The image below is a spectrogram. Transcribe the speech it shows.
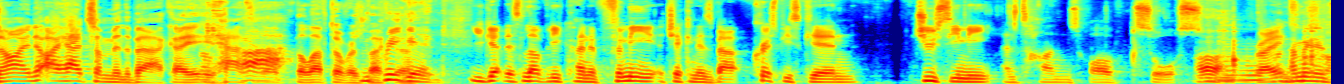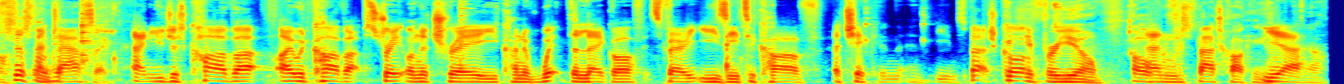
No, I know. I had some in the back. I ate half Ah. of the, the leftovers back there. Pre-game you get this lovely kind of, for me, a chicken is about crispy skin, juicy meat, and tons of sauce. Oh. right? I mean, it's just fantastic. And you just carve up, I would carve up straight on the tray. You kind of whip the leg off. It's very easy to carve a chicken that has been spatchcocked. Easy for you. Oh, And- for spatchcocking. Yeah.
